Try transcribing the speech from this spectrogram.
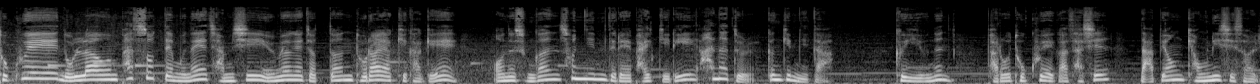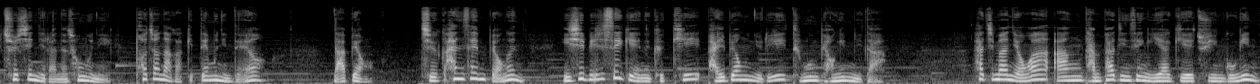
도쿠에의 놀라운 팥소 때문에 잠시 유명해졌던 도라야키 가게에 어느 순간 손님들의 발길이 하나둘 끊깁니다. 그 이유는 바로 도쿠에가 사실 나병 격리시설 출신이라는 소문이 퍼져나갔기 때문인데요. 나병, 즉 한센병은 21세기에는 극히 발병률이 드문 병입니다. 하지만 영화 앙 단팥 인생 이야기의 주인공인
